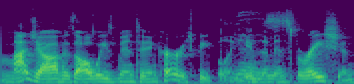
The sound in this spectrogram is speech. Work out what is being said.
my job has always been to encourage people and give them inspiration.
